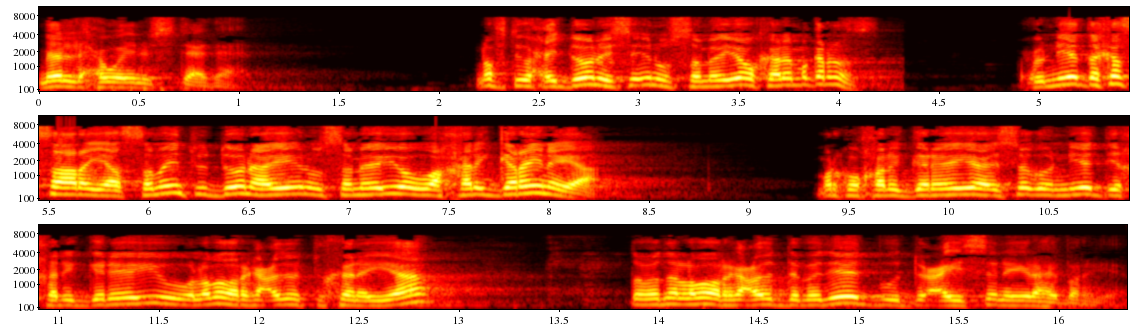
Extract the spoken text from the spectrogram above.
Meel dhexe waa inu istaagaa naftii waxay doonaysa inuu sameeyo oo kale ma garanaysa wuxuu niyadda ka saarayaa samayntuu doonaayo inuu sameeyo waa khaligaraynayaa. Markuu khaligareeya isagoo niyaddii khaligareeyuu labada ragcadood tukanayaa dabeedna labada ragcadood dabadeed buu ducaysanaya ilahay baryaya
